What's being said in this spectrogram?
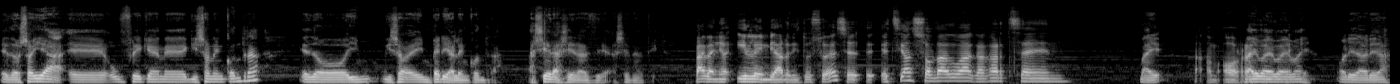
edo soia e, Ulfriken e, gizonen kontra, edo in, gizo, imperialen kontra. Hasiera hasiera hasieratik. Bai, baina hilein behar dituzu, ez? E- Ez zian soldaduak agartzen... Bai, Am- Bai, bai, bai, bai. Hori da, hori da.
